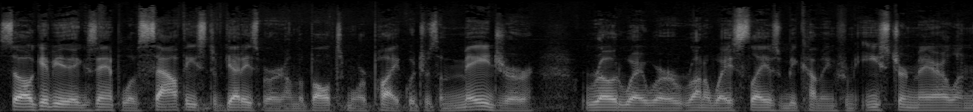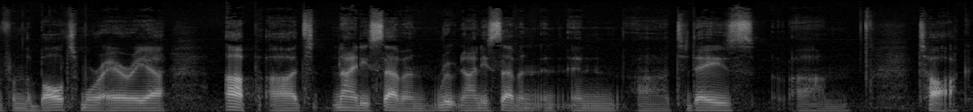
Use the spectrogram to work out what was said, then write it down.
So I'll give you the example of southeast of Gettysburg on the Baltimore Pike, which was a major roadway where runaway slaves would be coming from eastern Maryland, from the Baltimore area, up uh, to 97, Route 97 in, in uh, today's um, talk.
